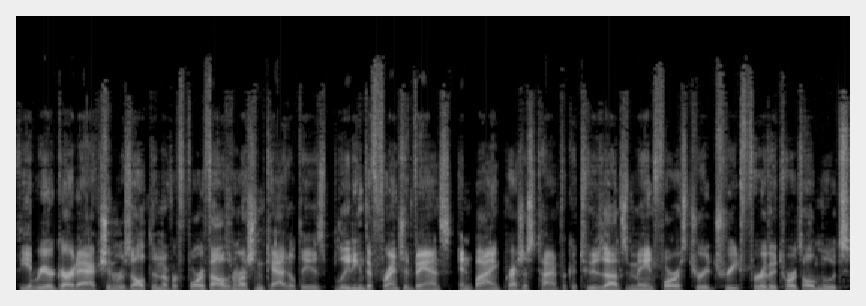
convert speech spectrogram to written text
The rearguard action resulted in over 4,000 Russian casualties, bleeding the French advance and buying precious time for Kutuzov's main force to retreat further towards Olmutz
